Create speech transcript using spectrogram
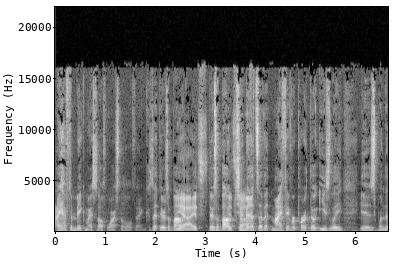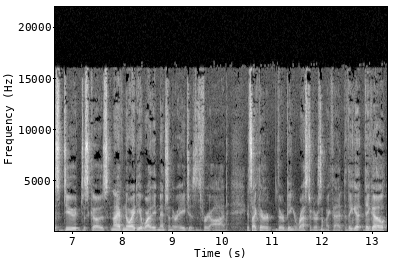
I have to make myself watch the whole thing because there's about Yeah, it's- there's about it's two tough. minutes of it. My favorite part though, easily, is when this dude just goes, and I have no idea why they mention their ages. It's very odd. It's like they're they're being arrested or something like that. But they get they go,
